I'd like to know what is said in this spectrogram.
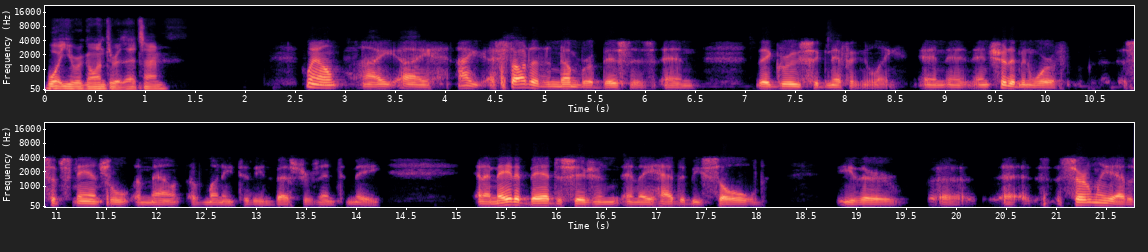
what you were going through at that time. Well, I I I started a number of business, and they grew significantly, and and, and should have been worth a substantial amount of money to the investors and to me. And I made a bad decision, and they had to be sold, either uh, uh, certainly at a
